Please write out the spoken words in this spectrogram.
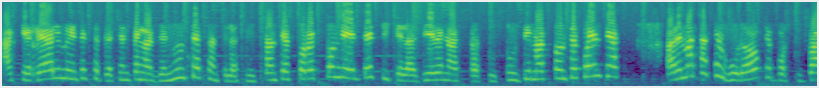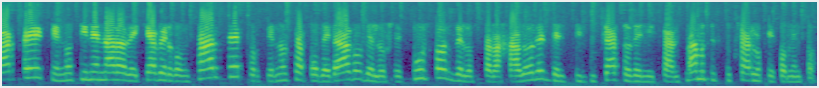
a que realmente se presenten las denuncias ante las instancias correspondientes y que las lleven hasta sus últimas consecuencias. Además aseguró que por su parte que no tiene nada de qué avergonzarse porque no se ha apoderado de los recursos de los trabajadores del sindicato de Nissan. Vamos a escuchar lo que comentó.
